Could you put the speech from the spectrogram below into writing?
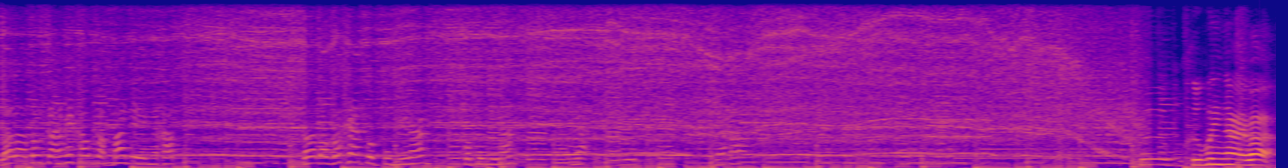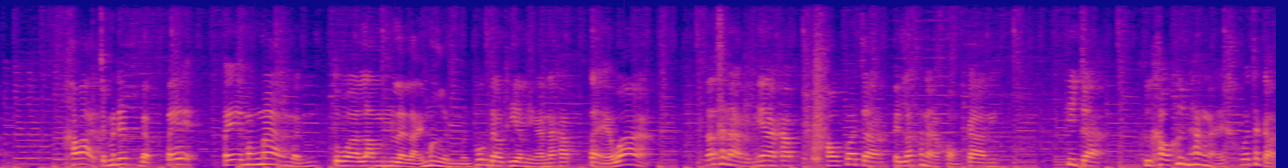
แล้วเราต้องการให้เขากลับบ้านเองนะครับก็เราก็แค่กดปุ่มนี้นะกดปุ่มนี้นะเนี่ยนะครับคือคือพูดง่ายๆว่าเขาอาจจะไม่ได้แบบเป๊ะเป๊ะมากๆ เหมือนตัวลำหลาย ๆ หมื่นเหมือนพวกดาวเทียมอย่างนั้นนะครับ แต่ว่าลักษณะแบบนี้ยครับเขาก็จะเป็นลักษณะของการที่จะ คือเขาขึ้นทางไหนเขาก็จะกลับ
